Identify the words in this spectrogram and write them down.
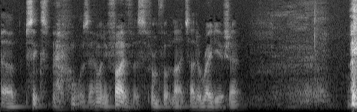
uh, six, what was it? How many? Five of us from Footlights had a radio show. Was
